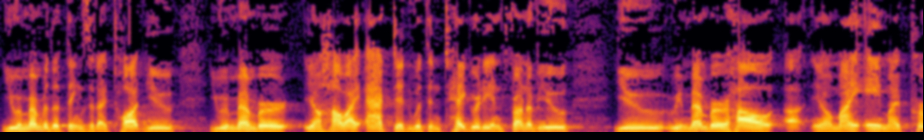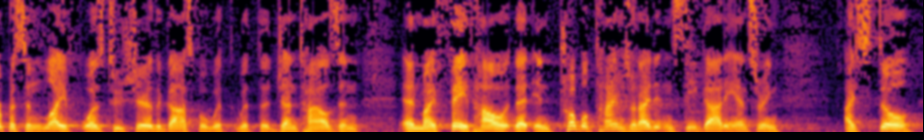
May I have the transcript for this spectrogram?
You remember the things that I taught you. You remember, you know, how I acted with integrity in front of you you remember how, uh, you know, my aim, my purpose in life was to share the gospel with, with the Gentiles and, and my faith, how that in troubled times when I didn't see God answering, I still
